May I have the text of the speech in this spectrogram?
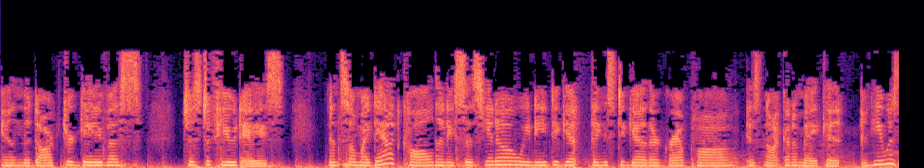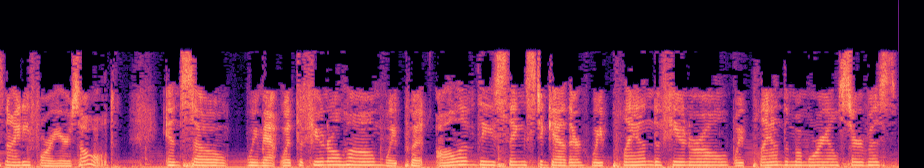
and the doctor gave us just a few days. And so my dad called and he says, you know, we need to get things together. Grandpa is not going to make it. And he was 94 years old. And so we met with the funeral home. We put all of these things together. We planned the funeral. We planned the memorial service.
